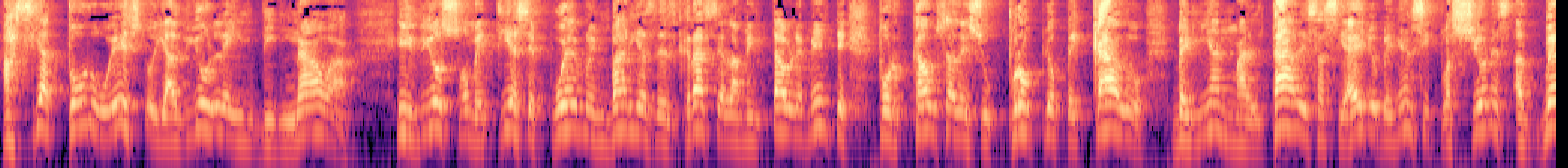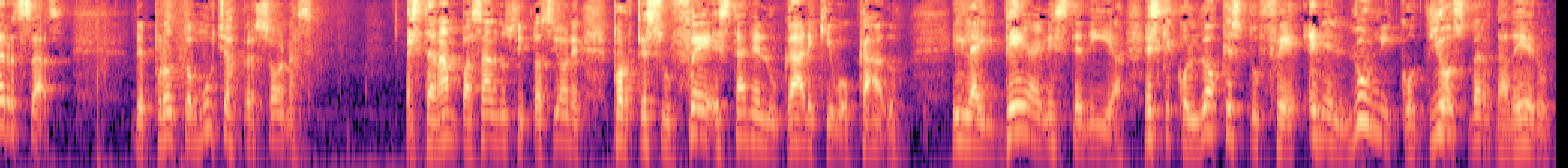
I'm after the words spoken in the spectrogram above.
hacía todo esto y a Dios le indignaba y Dios sometía a ese pueblo en varias desgracias, lamentablemente, por causa de su propio pecado. Venían maldades hacia ellos, venían situaciones adversas. De pronto muchas personas estarán pasando situaciones porque su fe está en el lugar equivocado. Y la idea en este día es que coloques tu fe en el único Dios verdadero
